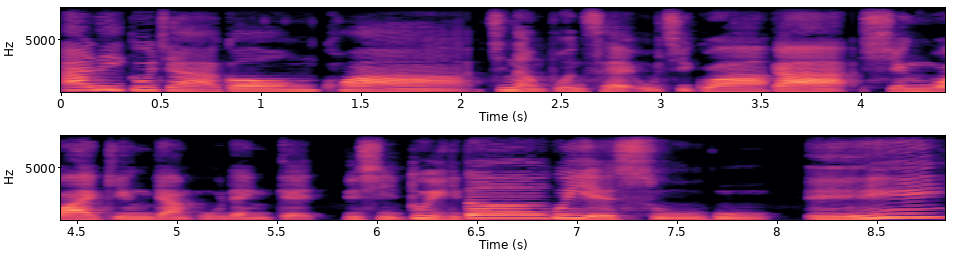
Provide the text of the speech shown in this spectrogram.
啊，你拄则讲看这两本册有一寡甲生活的经验有连结，就是对倒几个词有？诶、欸，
